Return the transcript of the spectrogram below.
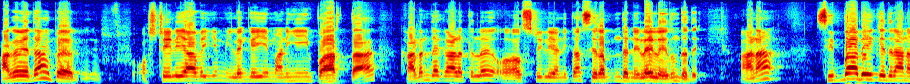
ஆகவே தான் இப்போ ஆஸ்திரேலியாவையும் இலங்கையும் அணியையும் பார்த்தா கடந்த காலத்தில் ஆஸ்திரேலிய அணி தான் சிறந்த நிலையில் இருந்தது. ஆனால் சிம்பாபேக்கு எதிரான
